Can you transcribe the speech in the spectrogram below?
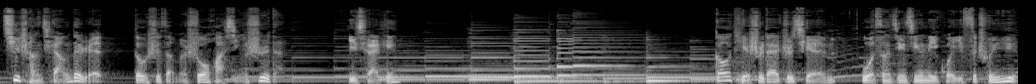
气场强的人都是怎么说话行事的，一起来听。高铁时代之前，我曾经经历过一次春运，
